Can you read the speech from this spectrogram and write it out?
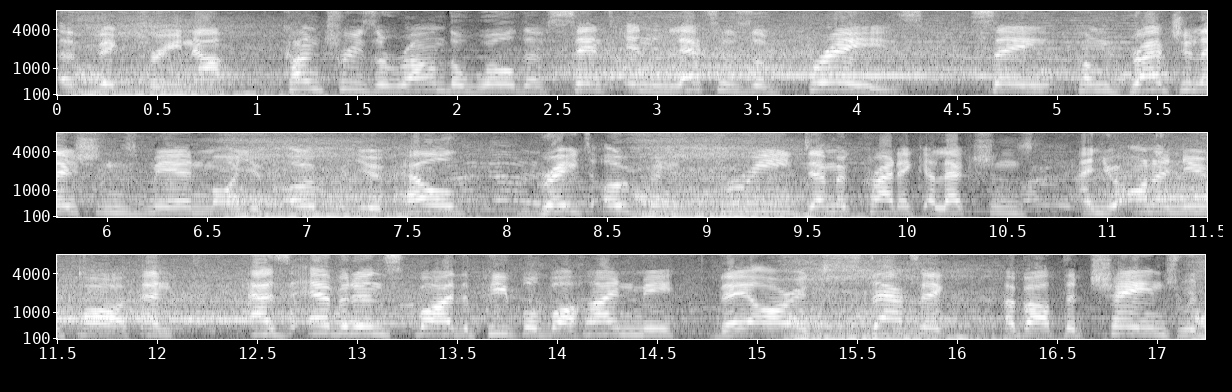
a victory. Now, countries around the world have sent in letters of praise saying, congratulations, Myanmar, you've, you've held great, open, free democratic elections and you're on a new path. And as evidenced by the people behind me, they are ecstatic about the change which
